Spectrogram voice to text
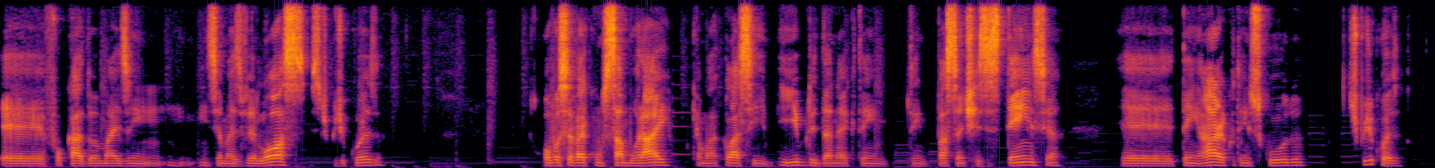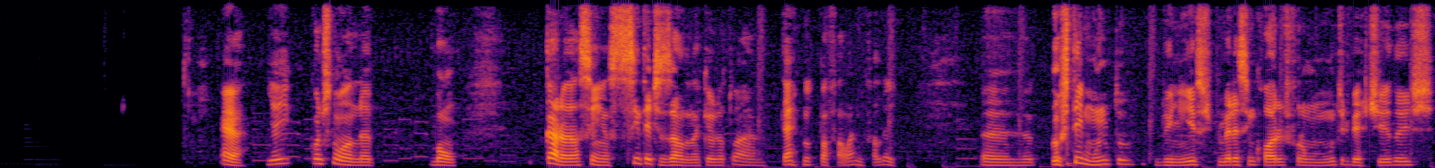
é, focado mais em, em, ser mais veloz, esse tipo de coisa. Ou você vai com samurai, que é uma classe híbrida, né? Que tem, tem bastante resistência, é, tem arco, tem escudo, esse tipo de coisa. É, e aí, continuando, né? Bom, cara, assim, sintetizando, né? Que eu já tô há 10 minutos pra falar, não falei? É, gostei muito do início, as primeiras 5 horas foram muito divertidas.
